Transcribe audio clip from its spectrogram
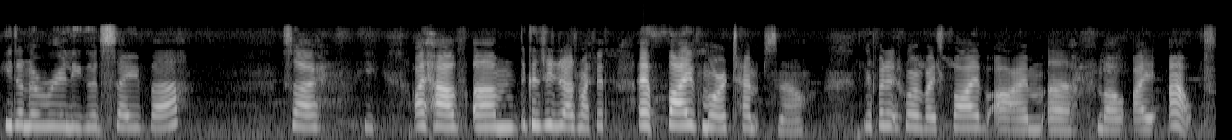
he done a really good save there. So, he, I have, um, the contingent as my fifth, I have five more attempts now. If I don't score in those five, I'm, uh, well, I out.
